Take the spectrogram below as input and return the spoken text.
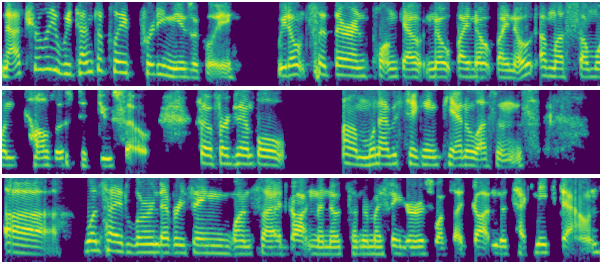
naturally, we tend to play pretty musically. We don't sit there and plunk out note by note by note unless someone tells us to do so. So, for example, um, when I was taking piano lessons, uh, once I had learned everything, once I had gotten the notes under my fingers, once I'd gotten the technique down,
